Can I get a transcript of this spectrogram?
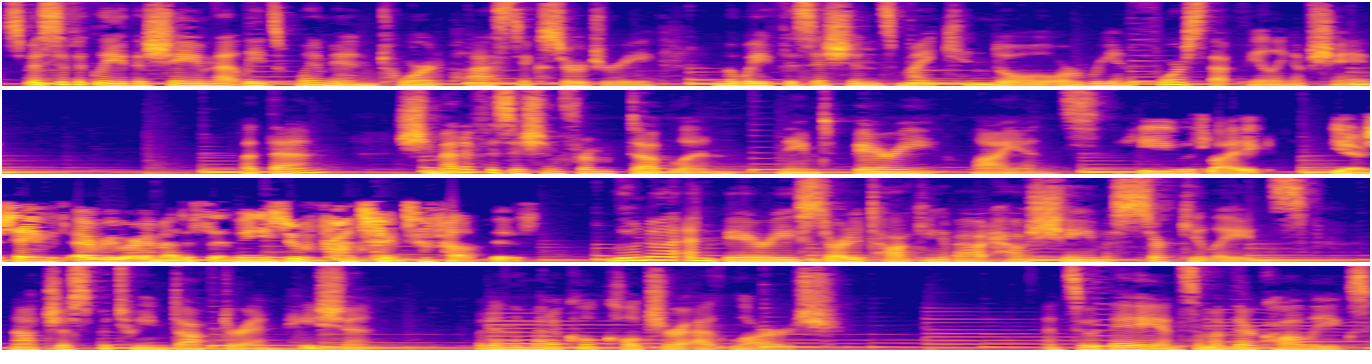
specifically the shame that leads women toward plastic surgery and the way physicians might kindle or reinforce that feeling of shame. But then, she met a physician from Dublin named Barry Lyons. He was like, you know, shame is everywhere in medicine. We need to do a project about this. Luna and Barry started talking about how shame circulates, not just between doctor and patient, but in the medical culture at large. And so they and some of their colleagues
